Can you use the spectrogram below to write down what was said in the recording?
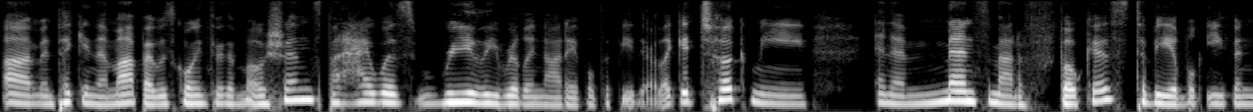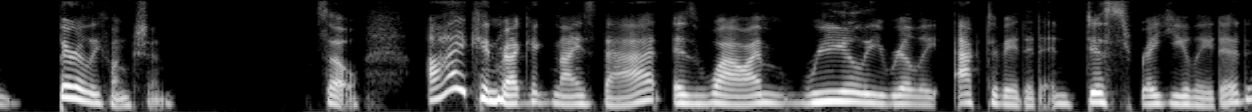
um, and picking them up. I was going through the motions, but I was really, really not able to be there. Like it took me an immense amount of focus to be able to even barely function. So I can mm. recognize that as wow, I'm really, really activated and dysregulated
